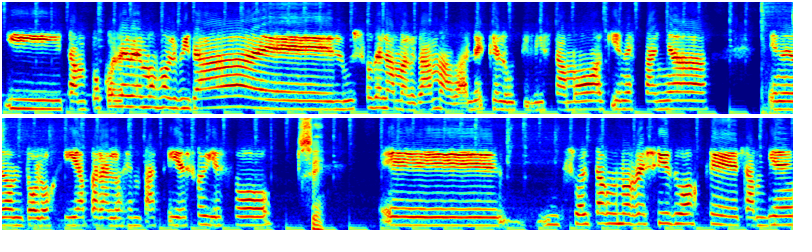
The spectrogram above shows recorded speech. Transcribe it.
y tampoco debemos olvidar eh, el uso de la amalgama, ¿vale? Que lo utilizamos aquí en España en odontología para los empastes y eso, y eso sí. eh, sueltan unos residuos que también,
